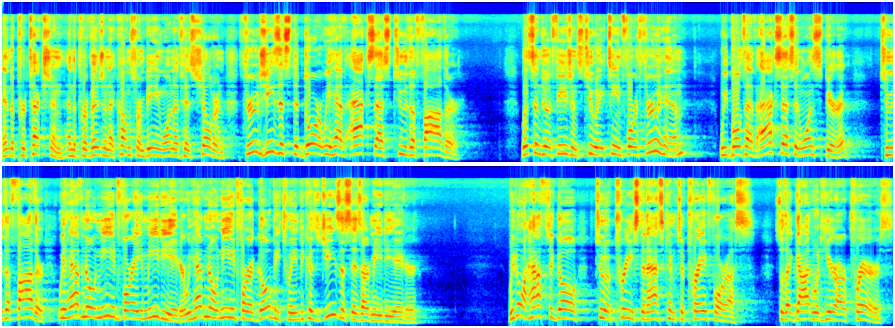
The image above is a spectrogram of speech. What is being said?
And the protection and the provision that comes from being one of His children. Through Jesus, the door, we have access to the Father. Listen to Ephesians 2:18. For through Him we both have access in one Spirit to the Father. We have no need for a mediator. We have no need for a go between because Jesus is our mediator. We don't have to go to a priest and ask him to pray for us so that God would hear our prayers.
